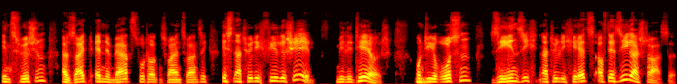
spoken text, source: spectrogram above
inzwischen, also seit Ende März 2022, ist natürlich viel geschehen, militärisch. Und die mhm. Russen sehen sich natürlich jetzt auf der Siegerstraße.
